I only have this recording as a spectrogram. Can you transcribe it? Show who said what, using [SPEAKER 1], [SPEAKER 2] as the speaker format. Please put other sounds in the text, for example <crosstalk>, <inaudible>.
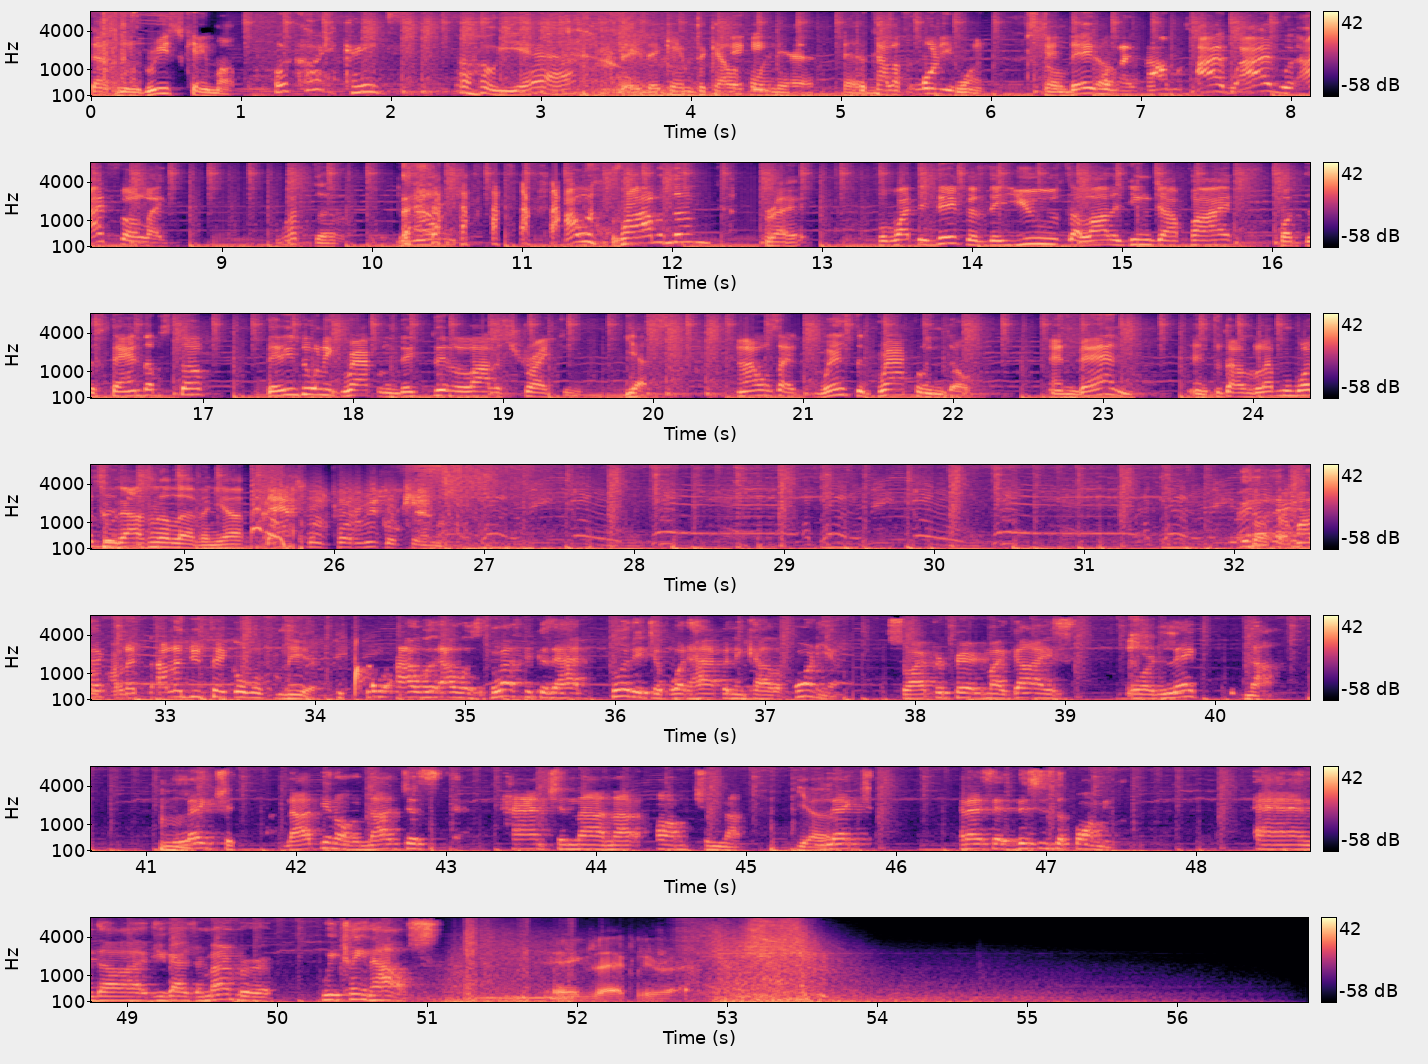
[SPEAKER 1] that's when Greece came up.
[SPEAKER 2] What Carter Greece?
[SPEAKER 3] Oh yeah.
[SPEAKER 4] They, they came to California.
[SPEAKER 1] The California one.
[SPEAKER 4] Stole
[SPEAKER 1] And they were like, I, I, I, I felt like, what the? You know? <laughs> I was proud of them
[SPEAKER 4] right.
[SPEAKER 1] for what they did because they used a lot of Ying Jow Pai, but the stand up stuff, they didn't do any grappling. They did a lot of striking.
[SPEAKER 4] Yes.
[SPEAKER 1] And I was like, where's the grappling though? And then in 2011, was it?
[SPEAKER 4] 2011. Yep.
[SPEAKER 1] That's when Puerto Rico came up. I'll, I'll let, I'll let you take over from here.
[SPEAKER 5] I was, I was blessed because I had footage of what happened in California. So I prepared my guys for leg na, leg chin, not you know, not just hand chin not arm chin
[SPEAKER 4] Yeah.
[SPEAKER 5] leg. And I said, this is the formula. And uh, if you guys remember, we clean house.
[SPEAKER 6] Exactly right.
